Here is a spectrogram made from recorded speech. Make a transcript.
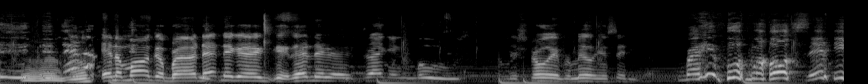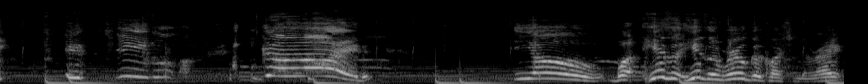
Mhm. In the manga, bro, that nigga, that nigga dragon moves destroyed Vermilion City, bro. bro, he blew up my whole city. Jeez, good lord. Yo, but here's a here's a real good question though, right?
